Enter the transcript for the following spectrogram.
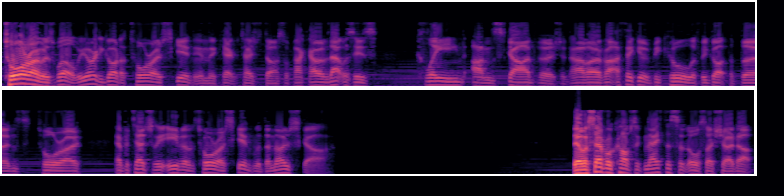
Toro as well. We already got a Toro skin in the Cretaceous Dinosaur pack. However, that was his clean, unscarred version. However, I think it would be cool if we got the Burns Toro and potentially even a Toro skin with the nose scar. There were several Compsognathus that also showed up,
